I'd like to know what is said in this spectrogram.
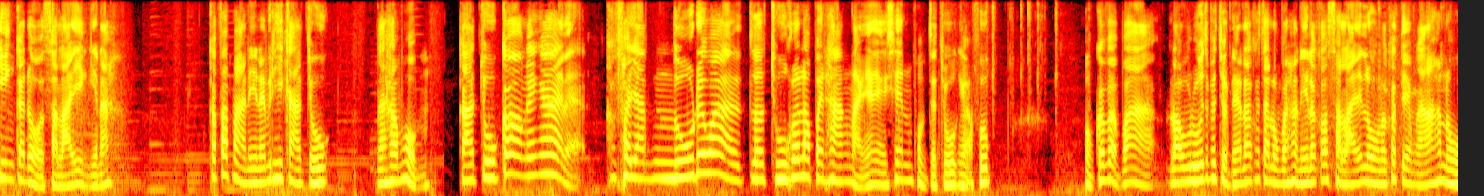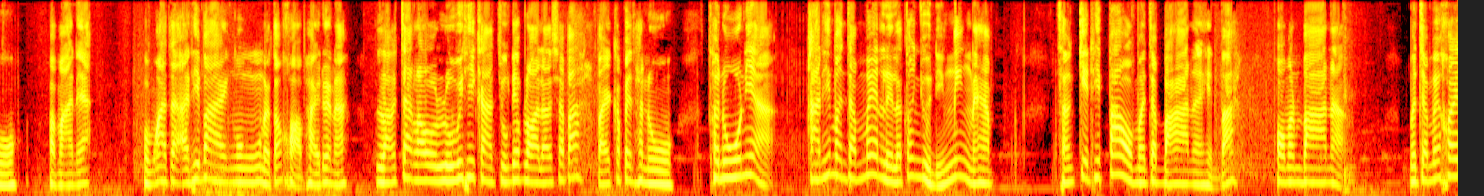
กิ้งกระโดดสไลด์อย่างนี้นะก็ประมาณนี้นะวิธีการจุกนะครับผม การจูก็ง่ายๆแหละพยายามรู้ด้วยว่าเราจูกแล้วเราไปทางไหนอะอย่างเช่น ผมจะจูกเงี้ยฟึบผมก็แบบว่าเรารู้จะไปจุดเนี้ยแล้วก็จะลงไปทางนี้แล้วก็สไลด์ลงแล้วก็เตรียมงานธนูประมาณเนี้ย ผมอาจจะอธิบายงงๆหน่อยต้องขออภัยด้วยนะ หลังจากเรารู้วิธีการจูกเรียบร้อยแล้วใช่ปะไปก็เป็นธนู ธนูเนี่ย การที่มันจะแม่นเลยเราต้องอยู่นิ่งๆนะครับ สังเกตที่เป้ามันจะบานอะเห็นปะพอมันบานอะ มันจะไม่ค่อย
